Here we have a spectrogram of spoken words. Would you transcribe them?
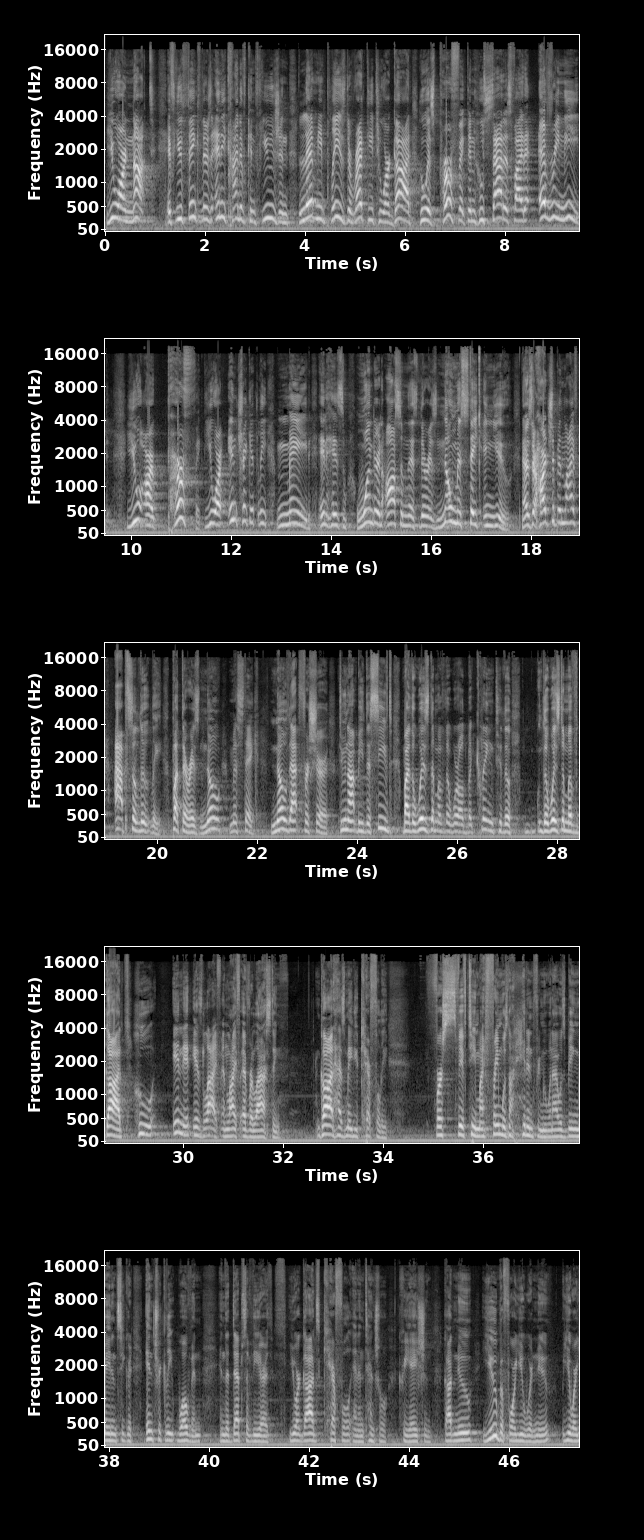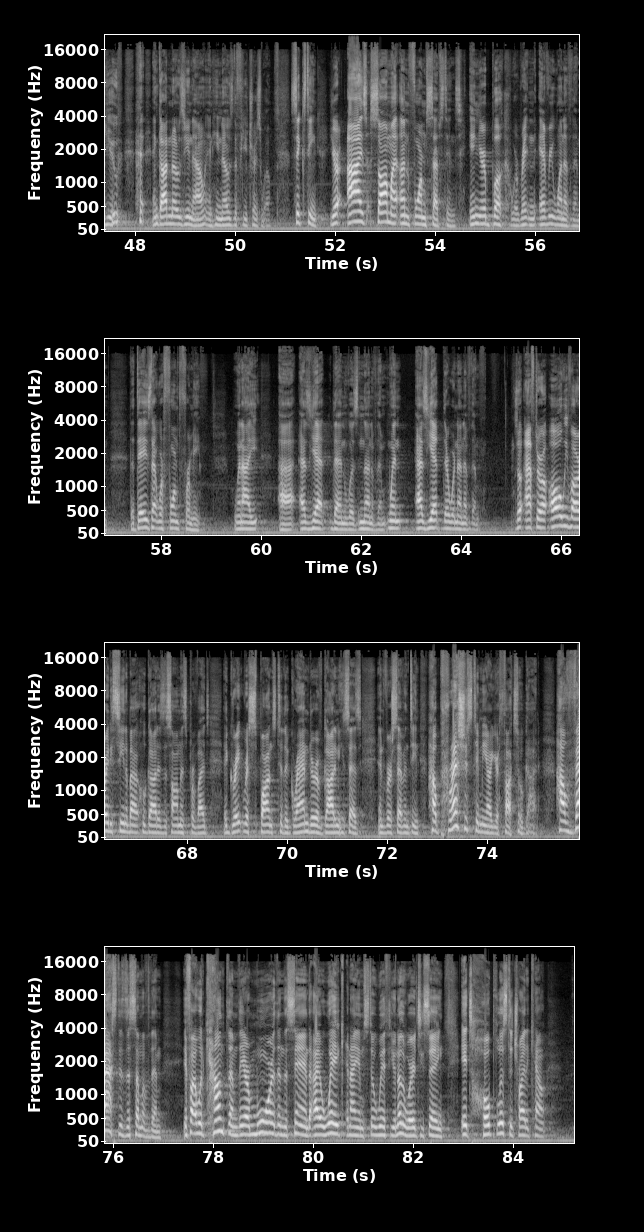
You are not. If you think there's any kind of confusion, let me please direct you to our God who is perfect and who satisfied every need. You are perfect. You are intricately made in His wonder and awesomeness. There is no mistake in you. Now, is there hardship in life? Absolutely. But there is no mistake. Know that for sure. Do not be deceived by the wisdom of the world, but cling to the, the wisdom of God, who in it is life and life everlasting. God has made you carefully. Verse 15 My frame was not hidden from you when I was being made in secret, intricately woven in the depths of the earth. You are God's careful and intentional creation. God knew you before you were new. You were you, and God knows you now, and He knows the future as well. 16. Your eyes saw my unformed substance. In your book were written every one of them, the days that were formed for me when I uh, as yet then was none of them, when as yet there were none of them. So, after all we've already seen about who God is, the psalmist provides a great response to the grandeur of God. And he says in verse 17, How precious to me are your thoughts, O God! How vast is the sum of them! If I would count them, they are more than the sand. I awake and I am still with you. In other words, he's saying it's hopeless to try to count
